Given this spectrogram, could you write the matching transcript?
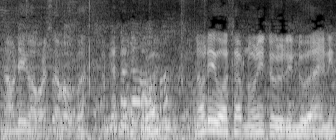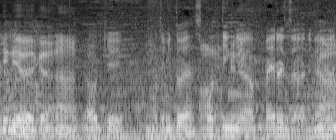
Nowadays got WhatsApp apa? Nowadays WhatsApp no need to rindu eh. Anything dia ke. Ha. Okey. Macam itu eh, sportingnya parents lah ni. Ya.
